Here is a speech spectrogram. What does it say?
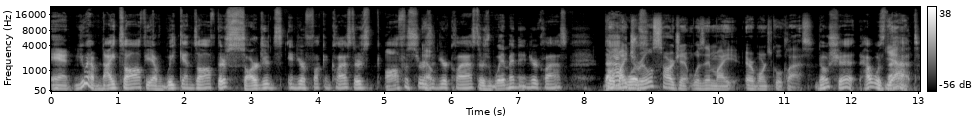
and you have nights off, you have weekends off. There's sergeants in your fucking class, there's officers Yep. in your class, there's women in your class. Well, my was- drill sergeant was in my airborne school class. No shit. How was Yeah. that?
